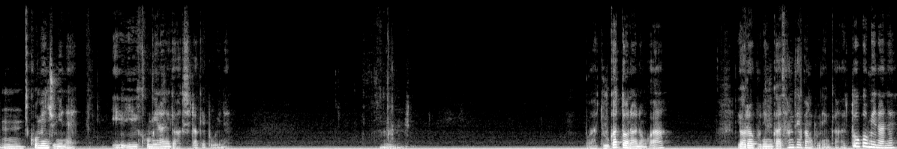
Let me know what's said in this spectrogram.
음, 고민 중이네. 이, 이 고민하는 게 확실하게 보이네. 음. 뭐야, 누가 떠나는 거야? 여러분인가 상대방 분인가 또 고민하네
